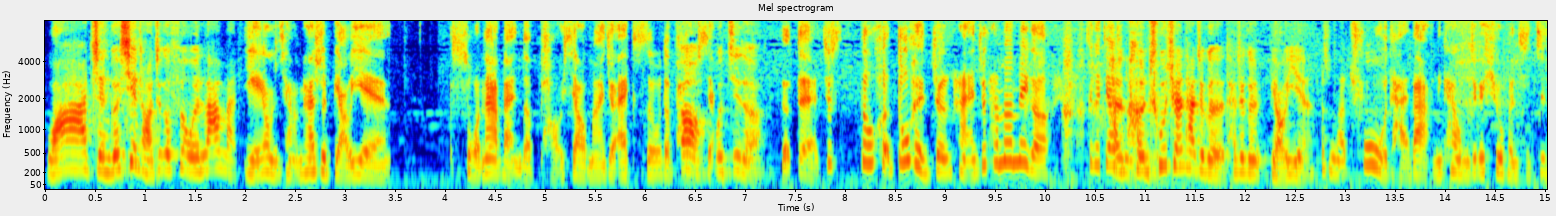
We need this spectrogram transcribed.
哇，整个现场这个氛围拉满。严永强他是表演唢呐版的咆哮嘛，就 XO 的咆哮，我记得的，对，就是都很都很震撼。就他们那个这个叫很很出圈，他这个他这个表演叫什么初舞台吧？你看我们这个秀粉直接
